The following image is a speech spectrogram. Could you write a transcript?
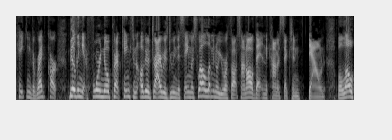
taking the red car, building it for No Prep Kings, and other drivers doing the same as well. Let me know your thoughts on all of that in the comment section down below.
